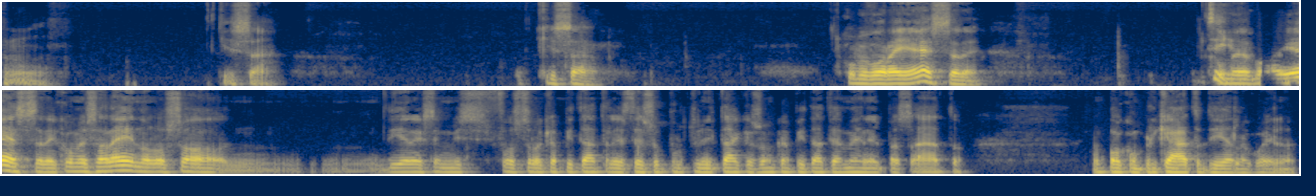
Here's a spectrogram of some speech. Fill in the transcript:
Hmm. Chissà. Chissà. Come vorrei essere. Sì. Come vorrei essere, come sarei, non lo so. Dire se mi fossero capitate le stesse opportunità che sono capitate a me nel passato. È un po' complicato dirlo quello.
